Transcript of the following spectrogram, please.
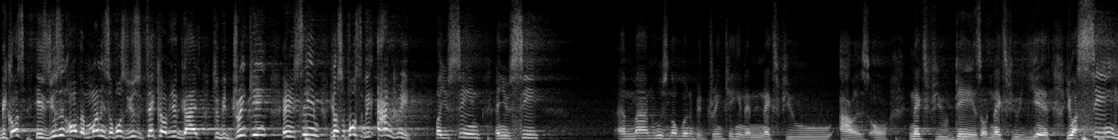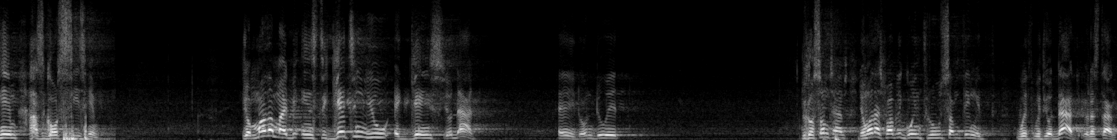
because he's using all the money he's supposed to use to take care of you guys to be drinking, and you see him, you're supposed to be angry. But you see him and you see a man who's not going to be drinking in the next few hours or next few days or next few years. You are seeing him as God sees him. Your mother might be instigating you against your dad. Hey, don't do it. Because sometimes your mother is probably going through something with, with, with your dad, you understand?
